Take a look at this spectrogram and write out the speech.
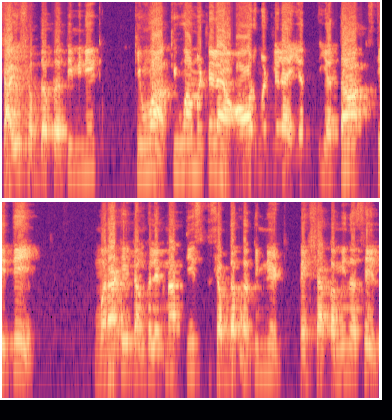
चाळीस शब्द प्रति मिनिट किंवा किंवा म्हटलेलं आहे और म्हटलेलं आहे यथा स्थिती मराठी टंकलेखनात तीस शब्द प्रति मिनिटपेक्षा कमी नसेल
